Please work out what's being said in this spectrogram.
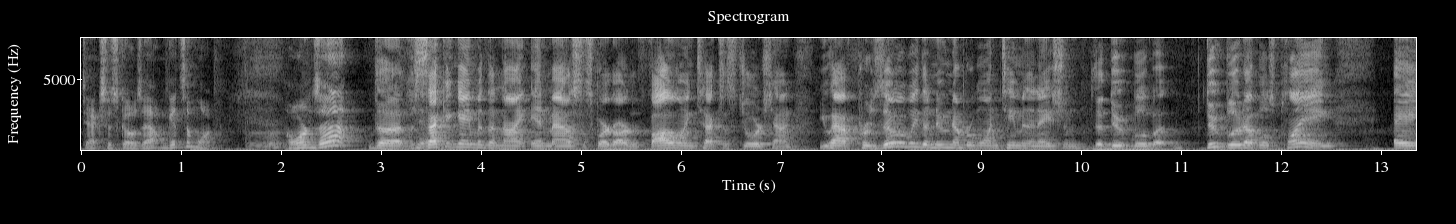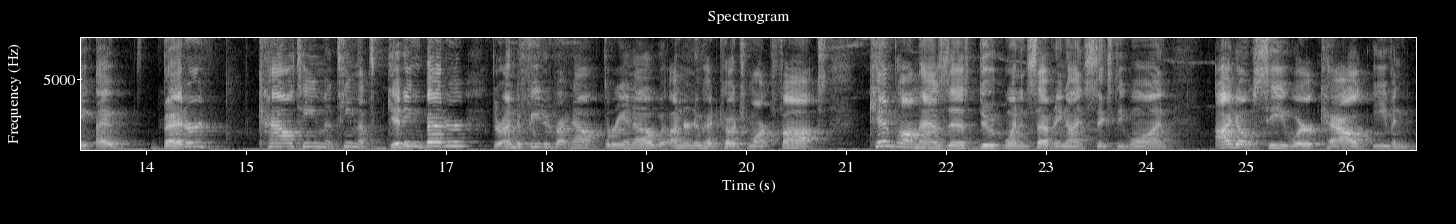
Texas goes out and gets them one. Horns up. The the second game of the night in Madison Square Garden, following Texas Georgetown, you have presumably the new number one team in the nation, the Duke Blue but Duke Blue Devils, playing a a better Cal team, a team that's getting better. They're undefeated right now, three and zero under new head coach Mark Fox. KenPom has this Duke winning 79-61. I don't see where Cal even.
